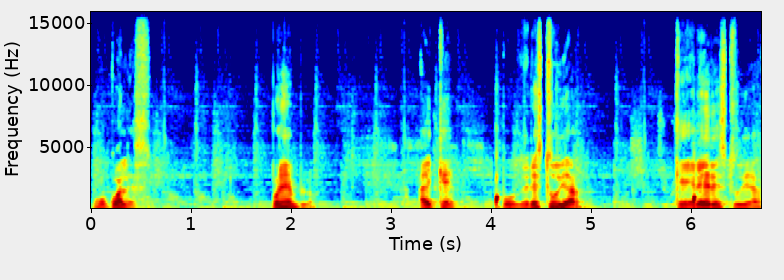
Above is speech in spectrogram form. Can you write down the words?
¿Como cuáles? Por ejemplo, hay que poder estudiar, querer estudiar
